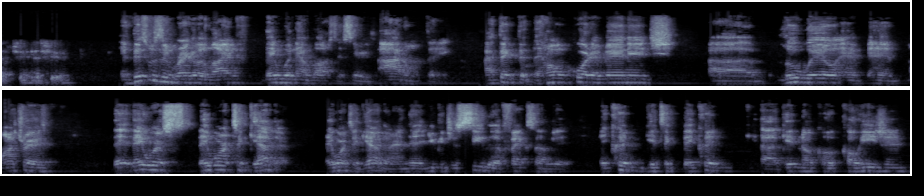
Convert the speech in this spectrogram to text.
coaching issue. If this was in regular life, they wouldn't have lost this series. I don't think. I think that the home court advantage, uh, Lou Will and, and Montrezl they, they were they weren't together. They weren't together, and then you could just see the effects of it. They couldn't get to they couldn't uh, get no co- cohesion,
